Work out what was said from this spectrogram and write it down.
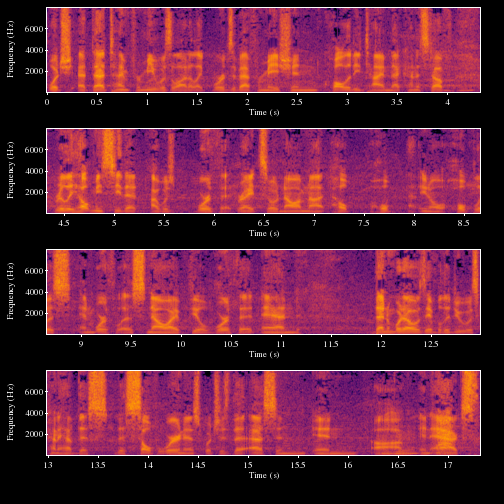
which at that time for me was a lot of like words of affirmation, quality time, that kind of stuff, mm-hmm. really helped me see that I was worth it, right? So now I'm not help hope, you know, hopeless and worthless. Now I feel worth it and then what I was able to do was kind of have this this self awareness, which is the S in in um, mm-hmm. in Acts,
